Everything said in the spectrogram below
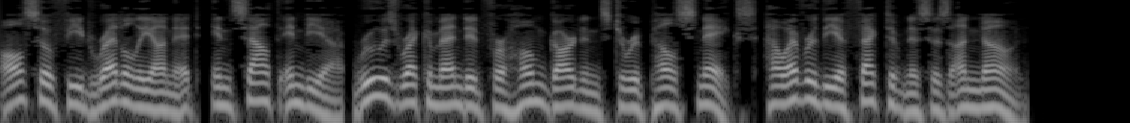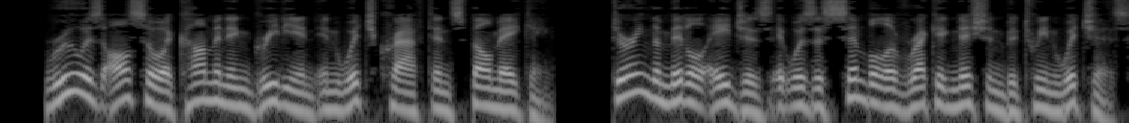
also feed readily on it. In South India, rue is recommended for home gardens to repel snakes, however, the effectiveness is unknown. Rue is also a common ingredient in witchcraft and spell making. During the Middle Ages, it was a symbol of recognition between witches.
